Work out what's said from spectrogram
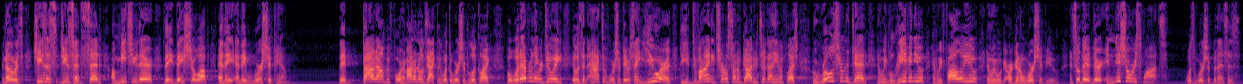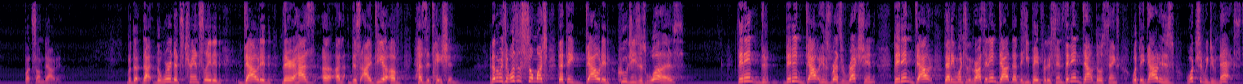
In other words, Jesus, Jesus had said, I'll meet you there. They, they show up and they, and they worship him. They bow down before him. I don't know exactly what the worship looked like, but whatever they were doing, it was an act of worship. They were saying, You are the divine, eternal Son of God who took on human flesh, who rose from the dead, and we believe in you, and we follow you, and we are going to worship you. And so their, their initial response was worship, but then it says, But some doubted. But the, that, the word that's translated doubted, there has a, this idea of hesitation. In other words, it wasn't so much that they doubted who Jesus was, they didn't, they didn't doubt his resurrection. They didn't doubt that he went to the cross. They didn't doubt that he paid for their sins. They didn't doubt those things. What they doubted is, what should we do next?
